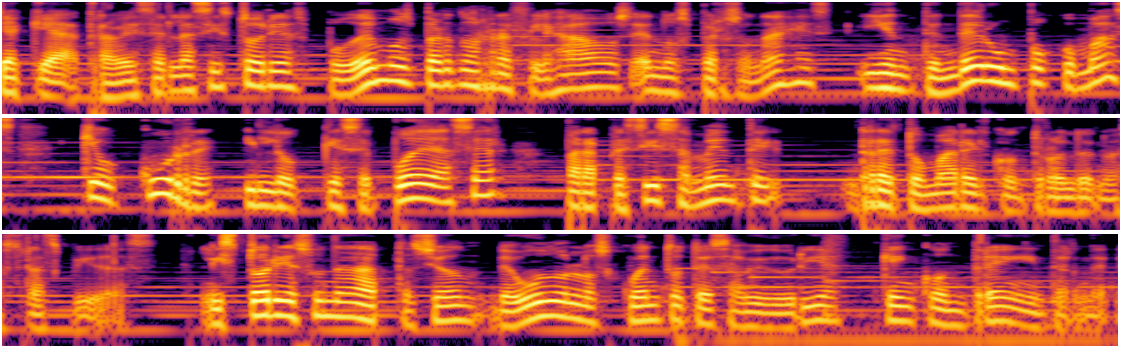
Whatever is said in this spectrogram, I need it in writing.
ya que a través de las historias podemos vernos reflejados en los personajes y entender un poco más qué ocurre y lo que se puede hacer para precisamente retomar el control de nuestras vidas. La historia es una adaptación de uno de los cuentos de sabiduría que encontré en internet,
